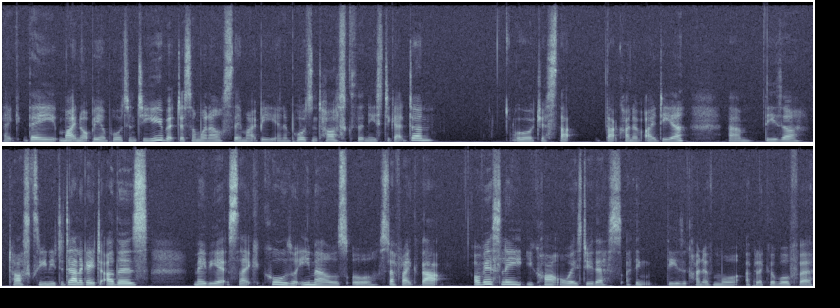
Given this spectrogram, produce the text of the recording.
Like they might not be important to you, but to someone else, they might be an important task that needs to get done, or just that that kind of idea. Um, these are tasks you need to delegate to others. Maybe it's like calls or emails or stuff like that. Obviously, you can't always do this. I think these are kind of more applicable for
